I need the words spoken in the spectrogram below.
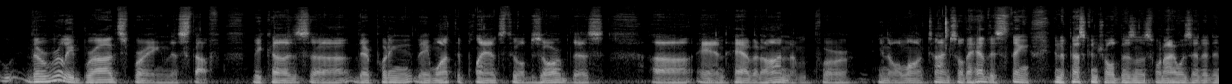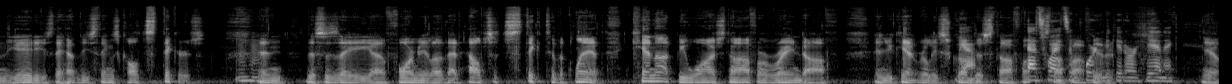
they're really broad spraying this stuff because uh, they're putting, they want the plants to absorb this uh, and have it on them for you know a long time. So they have this thing in the pest control business. When I was in it in the 80s, they have these things called stickers. And this is a uh, formula that helps it stick to the plant. Cannot be washed off or rained off, and you can't really scrub Yeah. this stuff. That's why it's stuff off important to get organic. Yeah.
